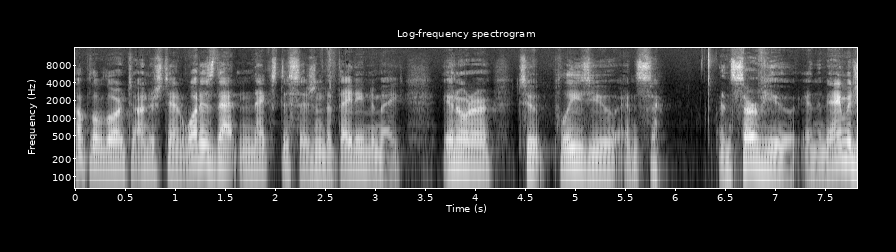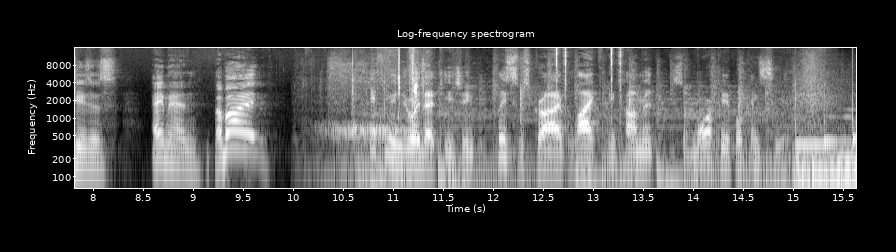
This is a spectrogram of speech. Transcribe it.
Help them, Lord, to understand what is that next decision that they need to make in order to please you and, and serve you. In the name of Jesus, amen. Bye bye. If you enjoyed that teaching, please subscribe, like, and comment so more people can see it.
